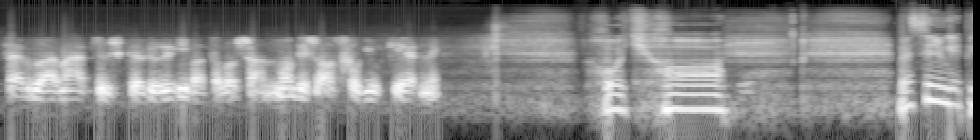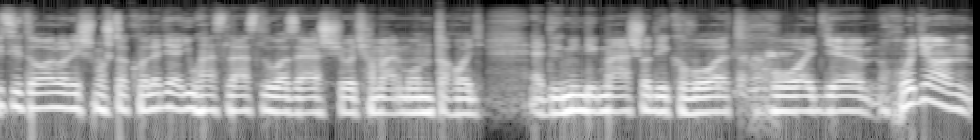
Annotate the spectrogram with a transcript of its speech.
február-március körül hivatalosan mond, és azt fogjuk kérni. Hogyha Beszéljünk egy picit arról, és most akkor legyen Juhász László az első, hogyha már mondta, hogy eddig mindig második volt, hogy hogyan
